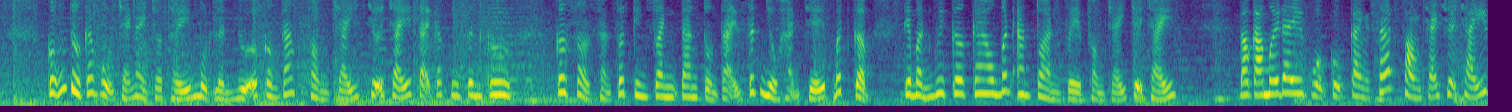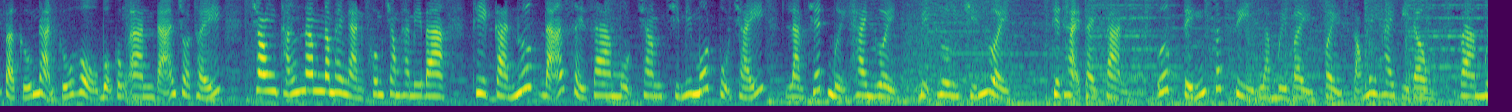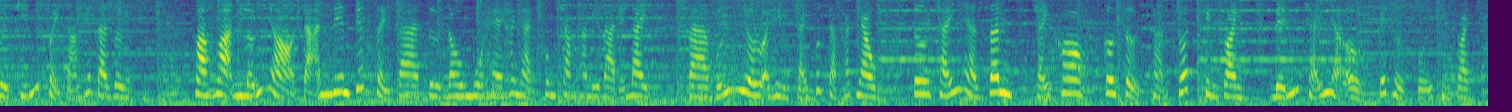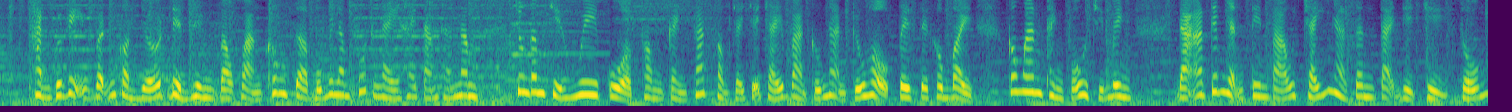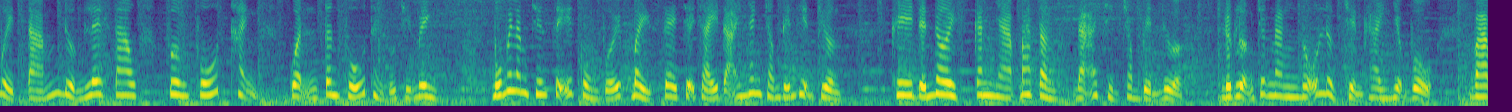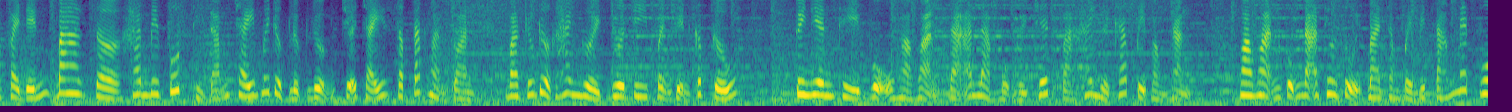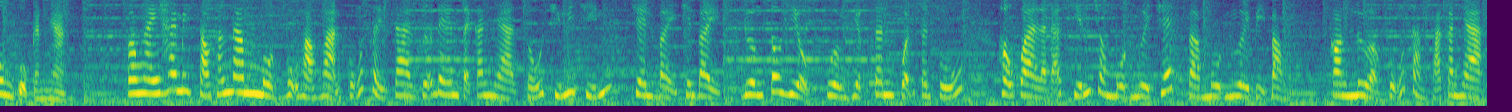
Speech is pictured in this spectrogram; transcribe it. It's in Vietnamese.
Cũng từ các vụ cháy này cho thấy một lần nữa công tác phòng cháy, chữa cháy tại các khu dân cư, cơ sở sản xuất kinh doanh đang tồn tại rất nhiều hạn chế bất cập, tiềm ẩn nguy cơ cao mất an toàn về phòng cháy chữa cháy. Báo cáo mới đây của Cục Cảnh sát Phòng cháy chữa cháy và Cứu nạn Cứu hộ Bộ Công an đã cho thấy trong tháng 5 năm 2023 thì cả nước đã xảy ra 191 vụ cháy, làm chết 12 người, bị thương 9 người. Thiệt hại tài sản ước tính sấp xỉ là 17,62 tỷ đồng và 19,8 hecta rừng. Hỏa hoạn lớn nhỏ đã liên tiếp xảy ra từ đầu mùa hè 2023 đến nay và với nhiều loại hình cháy phức tạp khác nhau, từ cháy nhà dân, cháy kho, cơ sở sản xuất kinh doanh đến cháy nhà ở kết hợp với kinh doanh. Hẳn quý vị vẫn còn nhớ điển hình vào khoảng 0 giờ 45 phút ngày 28 tháng 5, Trung tâm Chỉ huy của Phòng Cảnh sát Phòng cháy chữa cháy và Cứu nạn Cứu hộ PC07, Công an thành phố Hồ Chí Minh đã tiếp nhận tin báo cháy nhà dân tại địa chỉ số 18 đường Lê Sao, phường Phú Thạnh, quận Tân Phú, thành phố Hồ Chí Minh. 45 chiến sĩ cùng với 7 xe chữa cháy đã nhanh chóng đến hiện trường. Khi đến nơi, căn nhà 3 tầng đã chìm trong biển lửa. Lực lượng chức năng nỗ lực triển khai nhiệm vụ và phải đến 3 giờ 20 phút thì đám cháy mới được lực lượng chữa cháy dập tắt hoàn toàn và cứu được hai người đưa đi bệnh viện cấp cứu. Tuy nhiên thì vụ hỏa hoạn đã làm một người chết và hai người khác bị bỏng nặng. Hỏa hoạn cũng đã thiêu rụi 378 mét vuông của căn nhà. Vào ngày 26 tháng 5, một vụ hỏa hoạn cũng xảy ra giữa đêm tại căn nhà số 99 trên 7 trên 7, đường Tô Hiệu, phường Hiệp Tân, quận Tân Phú. Hậu quả là đã khiến cho một người chết và một người bị bỏng, còn lửa cũng tàn phá căn nhà.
